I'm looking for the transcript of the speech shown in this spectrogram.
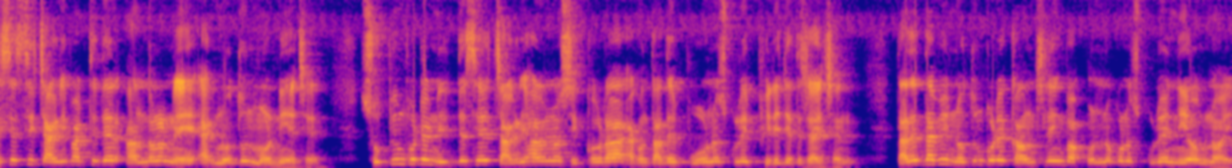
এসএসসি চাকরি প্রার্থীদের আন্দোলনে এক নতুন মোড় নিয়েছে। সুপ্রিম কোর্টের নির্দেশে চাকরি হারানো শিক্ষকরা এখন তাদের পুরনো স্কুলে ফিরে যেতে চাইছেন। তাদের দাবি নতুন করে কাউন্সেলিং বা অন্য কোনো স্কুলে নিয়োগ নয়।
